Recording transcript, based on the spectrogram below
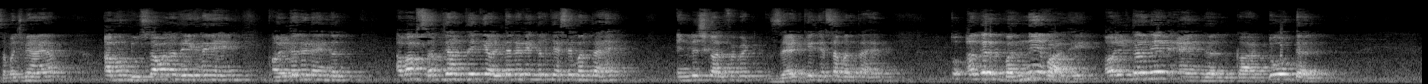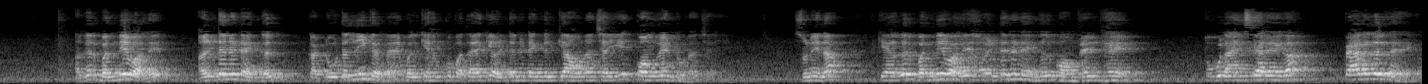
समझ में आया? अब हम दूसरा वाला देख रहे हैं अल्टरनेट एंगल अब आप सब जानते हैं कि अल्टरनेट एंगल कैसे बनता है? इंग्लिश का अल्फ़ाबेट जेड के जैसा बनता है। तो अगर बनने वाले अल्टरनेट एंगल का टोटल अगर बनने वाले अल्टरनेट एंगल का टोटल नहीं करना है, बल्कि हमको पता है कि अल्टरनेट एंगल क्या होना चाहिए? कॉन्ग्रेंट होना चाहिए। सुने ना, कि अगर बनने वाले अल्टरनेट एंगल कॉन्ग्रेंट है तो वो लाइन्स क्या रहेगा? पैरेलल रहेगा।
